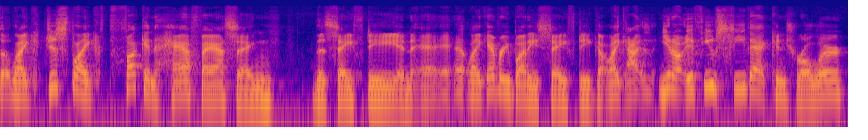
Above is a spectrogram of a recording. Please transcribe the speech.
Like, just like fucking half assing the safety and uh, like everybody's safety. Like, I, you know, if you see that controller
